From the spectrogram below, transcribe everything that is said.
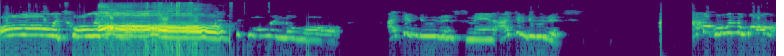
Oh, it's hole in Oh. the wall. It's hole in the wall. I can do this, man. I can do this. I'm a hole in the wall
